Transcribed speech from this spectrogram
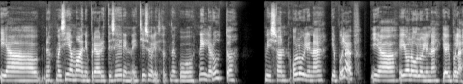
ja noh, ma siiamaani prioritiseerin neid sisuliselt nagu nelja ruutu, mis on oluline ja põleb ja ei ole oluline ja ei põle.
